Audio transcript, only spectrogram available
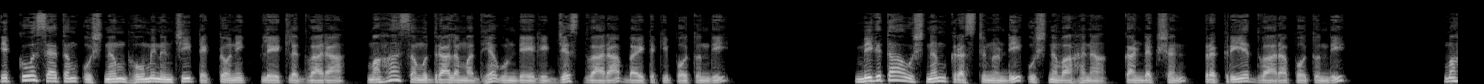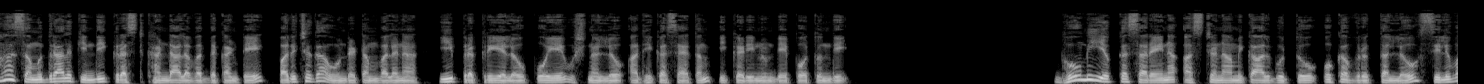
ఎక్కువ శాతం ఉష్ణం భూమి నుంచి టెక్టోనిక్ ప్లేట్ల ద్వారా మహాసముద్రాల మధ్య ఉండే రిడ్జెస్ ద్వారా బయటకి పోతుంది. మిగతా ఉష్ణం క్రస్టు నుండి ఉష్ణవాహన కండక్షన్ ప్రక్రియ ద్వారా పోతుంది. మహాసముద్రాల కింది క్రస్ట్ ఖండాల వద్ద కంటే పరుచగా ఉండటం వలన ఈ ప్రక్రియలో పోయే ఉష్ణంలో అధిక శాతం ఇక్కడి నుండే పోతుంది. భూమి యొక్క సరైన అస్ట్రనామికాల్ గుర్తు ఒక వృత్తంలో శిలువ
